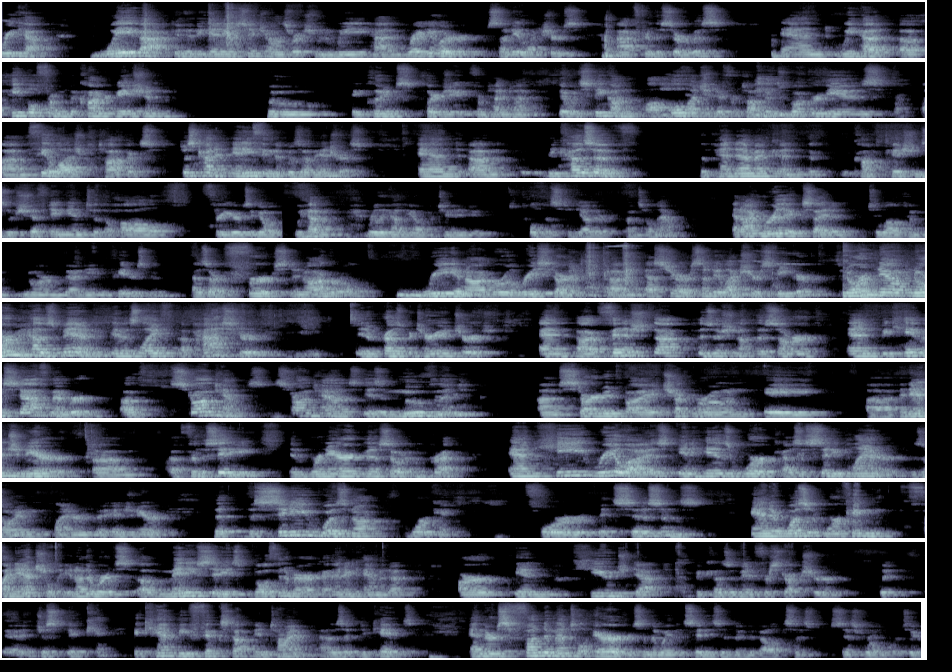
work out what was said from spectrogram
recap. Way back in the beginning of St. John's Richmond, we had regular Sunday lectures after the service. And we had uh, people from the congregation who, including clergy from time to time, that would speak on a whole bunch of different topics, book reviews, um, theological topics, just kind of anything that was of interest. And um, because of the pandemic and the complications of shifting into the hall three years ago, we haven't really had the opportunity to pull this together until now. And I'm really excited to welcome Norm Van Eeden Petersman as our first inaugural, re-inaugural restart um, SJR Sunday lecture speaker. Norm now Norm has been in his life a pastor in a Presbyterian church and uh, finished that position up this summer and became a staff member of Strong Towns. Strong Towns is a movement uh, started by Chuck Marohn, a uh, an engineer um, uh, for the city in Brainerd, Minnesota, correct? And he realized in his work as a city planner, zoning planner, engineer, that the city was not working for its citizens and it wasn't working financially. In other words, uh, many cities, both in America and in Canada, are in huge debt because of infrastructure that uh, just it can't it can't be fixed up in time as it decays. And there's fundamental errors in the way that cities have been developed since, since World War II.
